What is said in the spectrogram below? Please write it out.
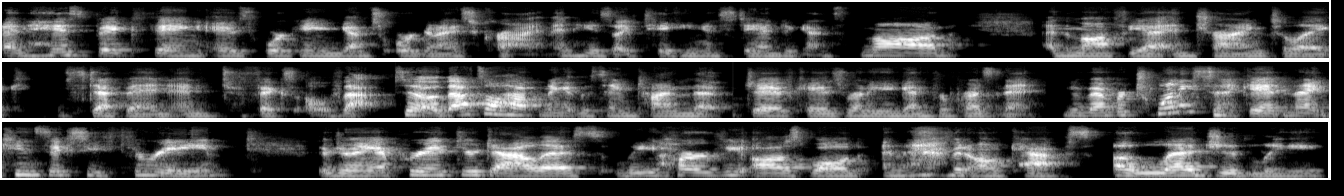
and his big thing is working against organized crime, and he's like taking a stand against the mob and the mafia and trying to like step in and to fix all of that. So that's all happening at the same time that JFK is running again for president. November 22nd, 1963, they're doing a parade through Dallas. Lee Harvey Oswald, and I have in all caps, allegedly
